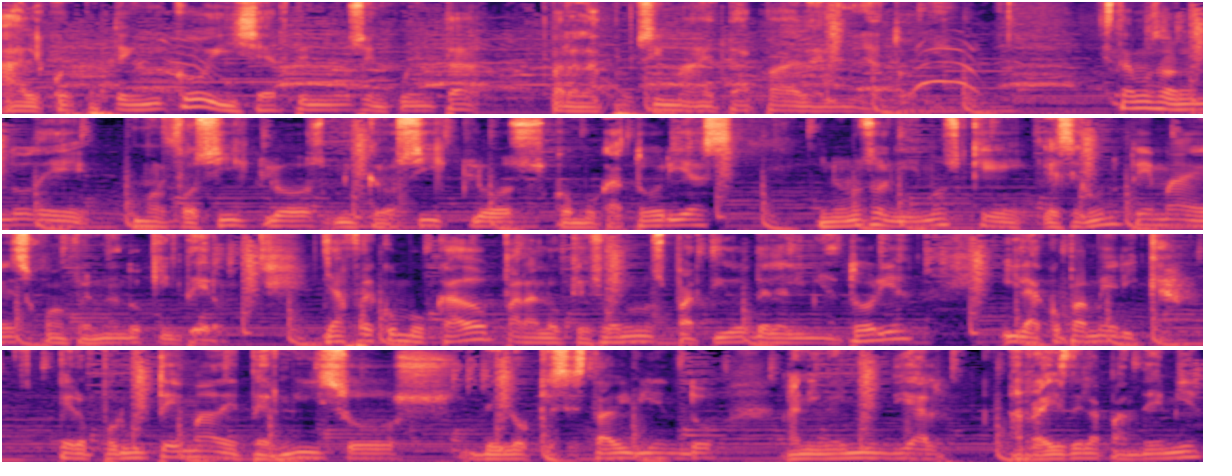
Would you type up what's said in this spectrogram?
al cuerpo técnico y ser tenidos en cuenta para la próxima etapa de la eliminatoria. Estamos hablando de morfociclos, microciclos, convocatorias y no nos olvidemos que el segundo tema es Juan Fernando Quintero. Ya fue convocado para lo que fueron los partidos de la eliminatoria y la Copa América, pero por un tema de permisos, de lo que se está viviendo a nivel mundial a raíz de la pandemia,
